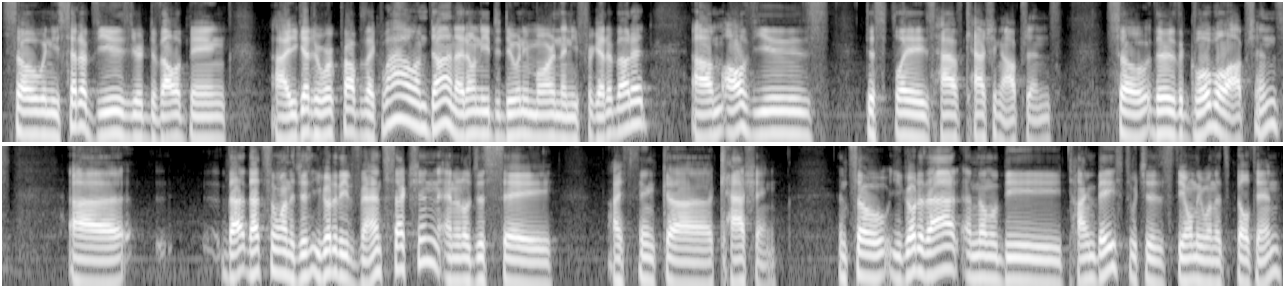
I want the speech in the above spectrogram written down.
So when you set up views, you're developing, uh, you get to work probably like, wow, I'm done. I don't need to do anymore, and then you forget about it. Um, all views displays have caching options. So there are the global options. Uh, that, that's the one that just, you go to the advanced section and it'll just say, I think, uh, caching. And so you go to that and then it'll be time-based, which is the only one that's built in.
